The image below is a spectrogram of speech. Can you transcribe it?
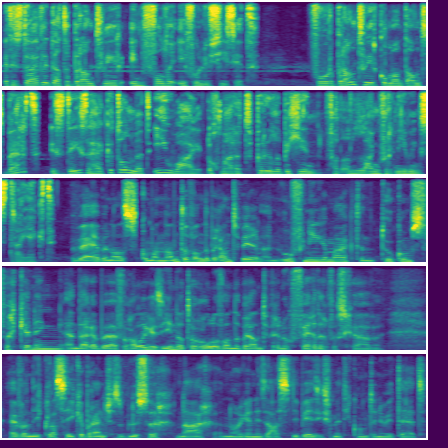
Het is duidelijk dat de brandweer in volle evolutie zit. Voor brandweercommandant Bert is deze hackathon met EY nog maar het prille begin van een lang vernieuwingstraject. Wij hebben als commandanten van de brandweer een oefening gemaakt, een toekomstverkenning. En daar hebben wij vooral gezien dat de rollen van de brandweer nog verder verschuiven. Van die klassieke brandjesblusser naar een organisatie die bezig is met die continuïteit.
